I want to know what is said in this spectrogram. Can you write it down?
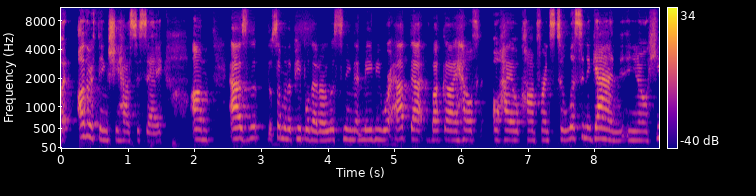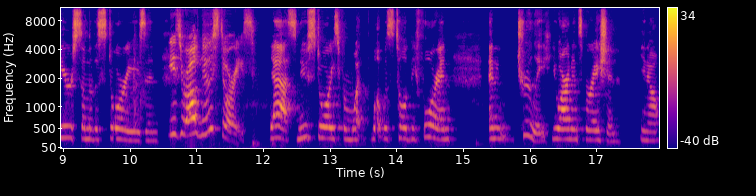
what other things she has to say. Um, as the, some of the people that are listening that maybe were at that Buckeye Health Ohio conference to listen again, you know, hear some of the stories and these are all new stories. Yes, new stories from what what was told before, and and truly, you are an inspiration. You know,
